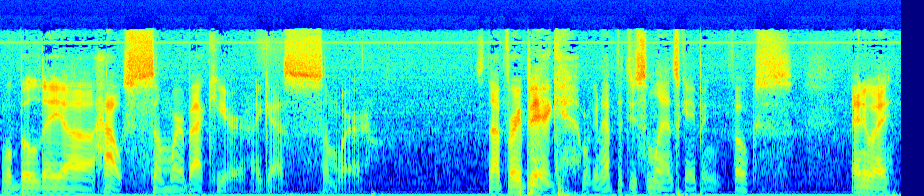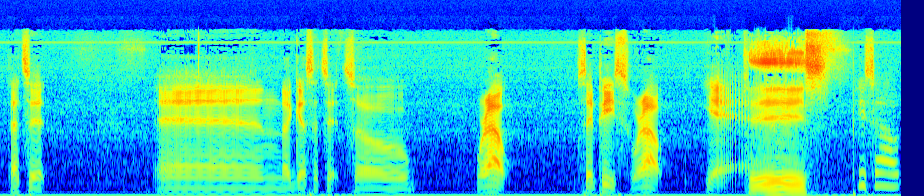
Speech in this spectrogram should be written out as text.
we'll build a uh, house somewhere back here I guess somewhere it's not very big we're gonna have to do some landscaping folks anyway that's it and I guess that's it. So we're out. Say peace. We're out. Yeah. Peace. peace out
